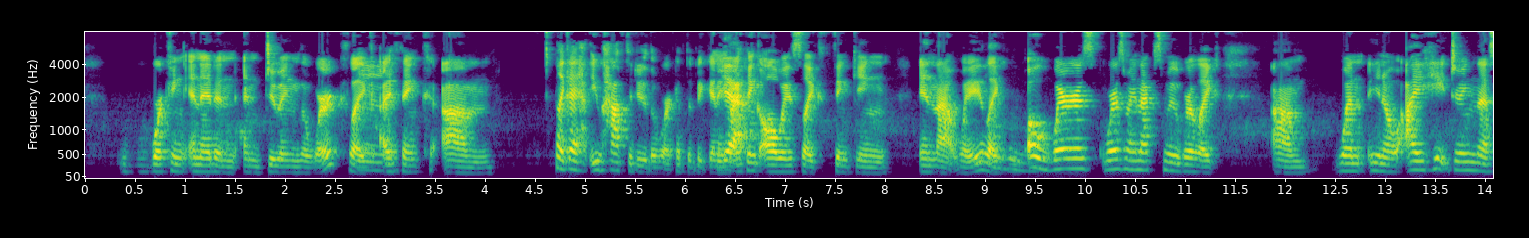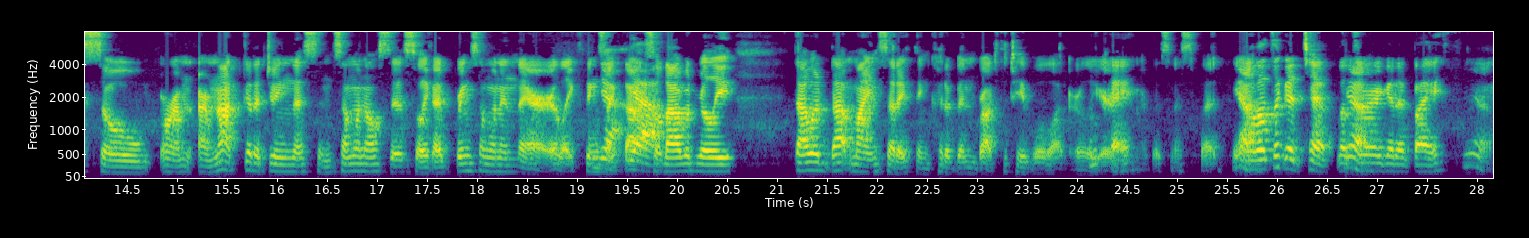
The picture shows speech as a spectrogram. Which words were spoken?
working in it and, and doing the work like Mm. i think um like I, you have to do the work at the beginning Yeah. i think always like thinking in that way like Mhm. oh where's where's my next move or like um when you know i hate doing this so or i'm, I'm not good at doing this and someone else is so like i bring someone in there or like things Yeah. like that Yeah. so that would really that would that mindset i think could have been brought to the table a lot earlier Okay. in our business but Yeah, yeah that's a good tip. That's very good advice. yeah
